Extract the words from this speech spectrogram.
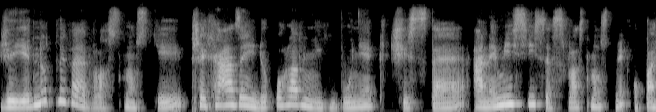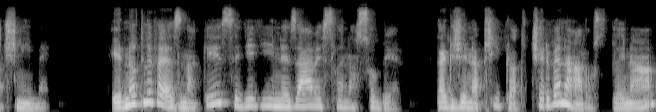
že jednotlivé vlastnosti přecházejí do pohlavních buněk čisté a nemísí se s vlastnostmi opačnými. Jednotlivé znaky se dědí nezávisle na sobě. Takže například červená rostlina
